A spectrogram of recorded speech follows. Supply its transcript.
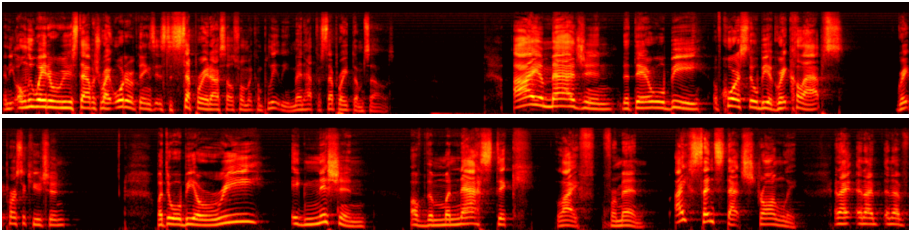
And the only way to reestablish right order of things is to separate ourselves from it completely. Men have to separate themselves. I imagine that there will be, of course, there will be a great collapse, great persecution, but there will be a reignition of the monastic life for men. I sense that strongly. And I and I and I've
